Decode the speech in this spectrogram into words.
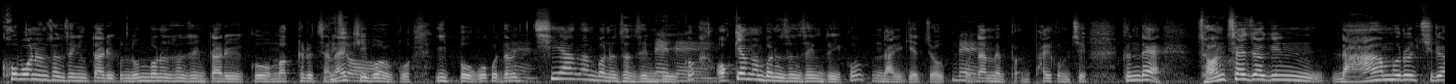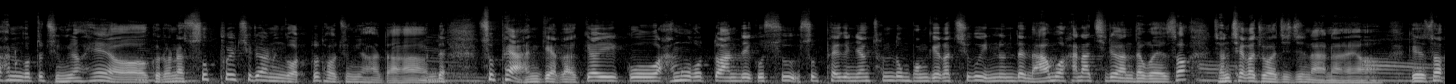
코 보는 선생님 딸이 있고 눈 보는 선생님 딸이 있고 막 그렇잖아요. 귀 보고 입 보고 그다음에 네. 치아만 보는 선생님도 네, 있고 네. 어깨만 보는 선생님도 있고 날개 쪽 네. 그다음에 파- 팔꿈치. 근데 전체적인 나무를 치료하는 것도 중요해요. 음. 그러나 숲을 치료하는 것도 더 중요하다. 근데 음. 숲에 안개가 껴 있고 아무것도 안 돼 있고 수, 숲에 그냥 천둥 번개가 치고 있는데 나무 하나 치료한다고 해서 전체가 좋아지진 않아요. 어. 그래서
